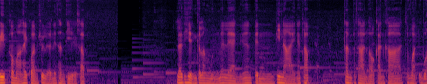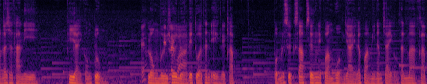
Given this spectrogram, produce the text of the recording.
รีบเข้ามาให้ความช่วยเหลือในทันทีเลยครับ และที่เห็นกำลังหมุนแม่แรงนี่นั่นเป็นพี่นายนะครับ ท่านประธานหอการค้า จังหวัดอุบลราชธานี พี่ใหญ่ของกลุ่ม ลงมือช่วยเหลือด้วยตัวท่านเองเลยครับ ผมรู้สึกซาบซึ้งในความห่วงใยและความมีน้ำใจของท่านมากครับ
